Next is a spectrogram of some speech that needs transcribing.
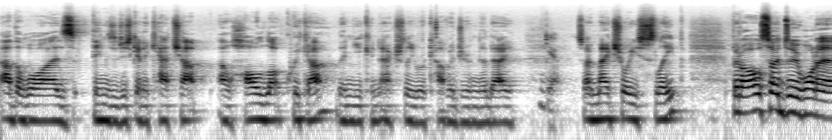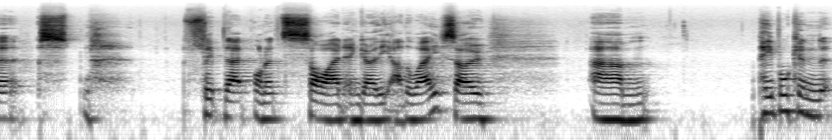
otherwise, things are just going to catch up a whole lot quicker than you can actually recover during the day. Yeah. So make sure you sleep. But I also do want to s- flip that on its side and go the other way. So um, people can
